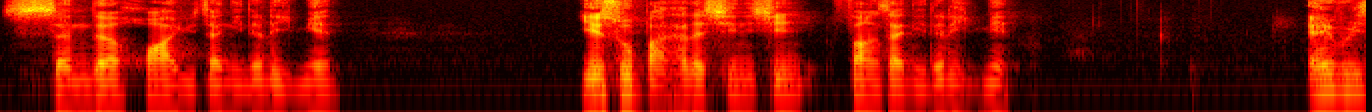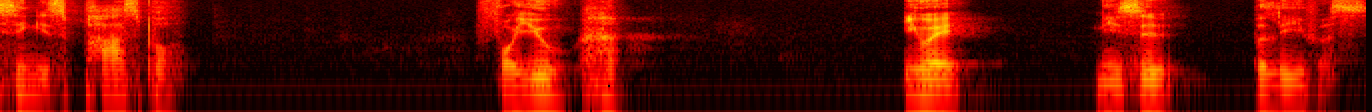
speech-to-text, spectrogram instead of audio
神的话语在你的里面，耶稣把他的信心放在你的里面。Everything is possible for you，因为你是。Believers，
